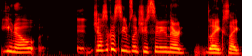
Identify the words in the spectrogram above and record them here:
you know, Jessica seems like she's sitting there like it's like,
